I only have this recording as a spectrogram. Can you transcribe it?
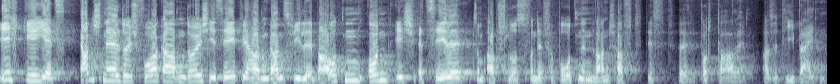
Ich gehe jetzt ganz schnell durch Vorgaben durch. Ihr seht, wir haben ganz viele Bauten und ich erzähle zum Abschluss von der verbotenen Landschaft des äh, Portale, also die beiden.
